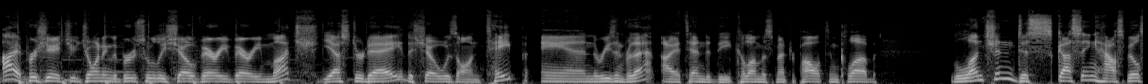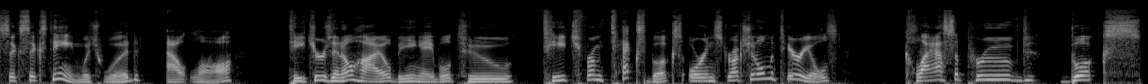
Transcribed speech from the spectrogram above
I appreciate you joining the Bruce Hooley Show very, very much. Yesterday, the show was on tape, and the reason for that, I attended the Columbus Metropolitan Club luncheon discussing House Bill 616, which would outlaw teachers in Ohio being able to teach from textbooks or instructional materials, class approved books,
